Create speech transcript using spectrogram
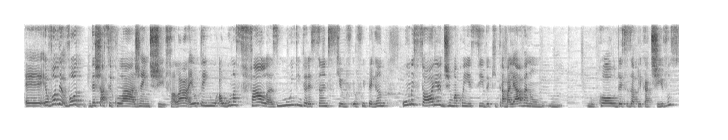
É, eu vou, de, vou deixar circular a gente falar. Eu tenho algumas falas muito interessantes que eu, eu fui pegando. Uma história de uma conhecida que trabalhava no, call desses aplicativos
